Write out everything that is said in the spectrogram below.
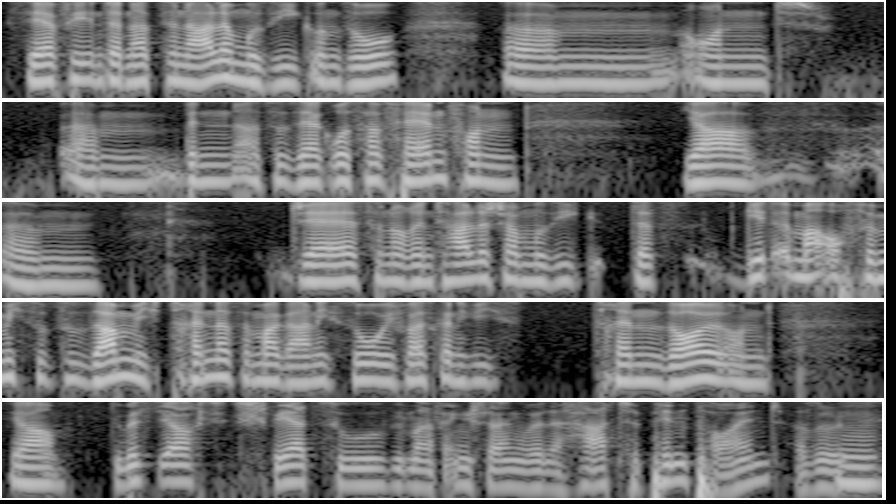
sehr viel internationale Musik und so. Ähm, und ähm, bin also sehr großer Fan von, ja, ähm, Jazz und orientalischer Musik. Das geht immer auch für mich so zusammen. Ich trenne das immer gar nicht so. Ich weiß gar nicht, wie ich es trennen soll. Und ja. Du bist ja auch schwer zu, wie man auf Englisch sagen würde, hard to pinpoint. Also mhm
